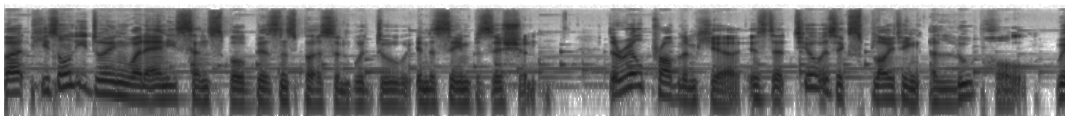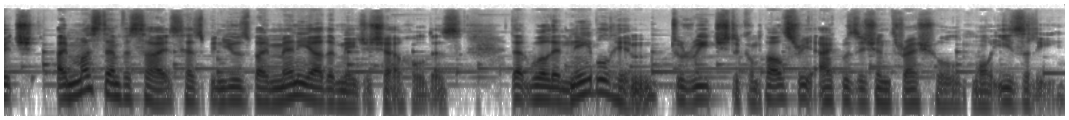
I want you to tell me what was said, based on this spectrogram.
But he's only doing what any sensible business person would do in the same position. The real problem here is that Teo is exploiting a loophole, which I must emphasize has been used by many other major shareholders, that will enable him to reach the compulsory acquisition threshold more easily.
